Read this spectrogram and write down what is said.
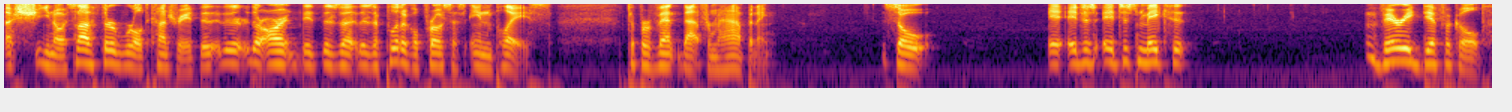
a sh- you know it's not a third world country. It- There, there aren't it's, there's a there's a political process in place to prevent that from happening. So, it, it just it just makes it very difficult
